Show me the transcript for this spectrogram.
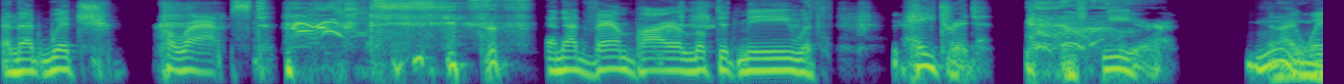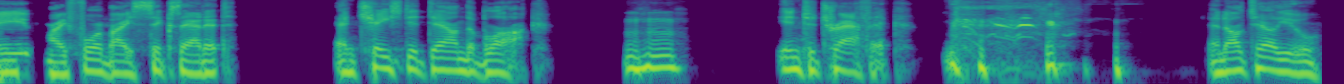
and that witch collapsed. And that vampire looked at me with hatred and fear. and I mm. waved my four by six at it and chased it down the block Mm-hmm. into traffic. and I'll tell you,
